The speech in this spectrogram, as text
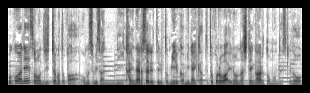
僕はねそのじっちゃまとかおむすびさんに飼いならされてると見るか見ないかってところはいろんな視点があると思うんですけど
